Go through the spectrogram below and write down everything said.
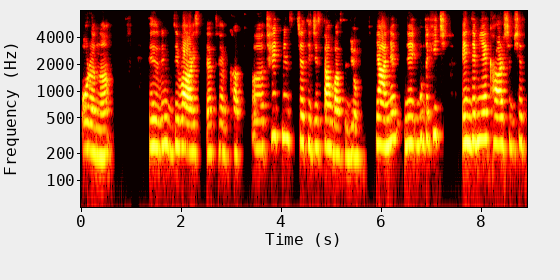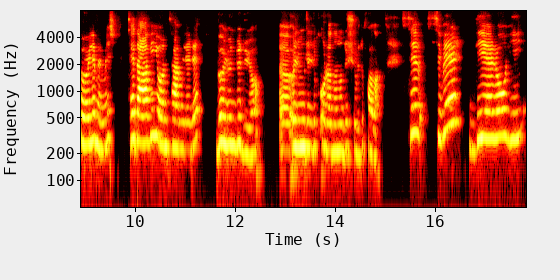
oranı has been devised that have cut. Uh, treatment stratejisinden bahsediyor. Yani ne, burada hiç endemiye karşı bir şey söylememiş. Tedavi yöntemleri bölündü diyor. e, ölümcüllük oranını düşürdü falan. Se severe diarrhea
